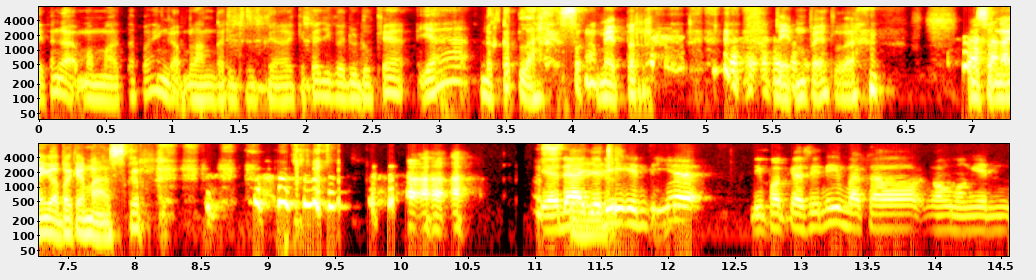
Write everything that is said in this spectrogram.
kita nggak memat apa nggak melanggar juga. Kita juga duduknya ya deket lah setengah meter. Dempet lah. Mesen aja nggak pakai masker. ya udah, jadi intinya di podcast ini bakal ngomongin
